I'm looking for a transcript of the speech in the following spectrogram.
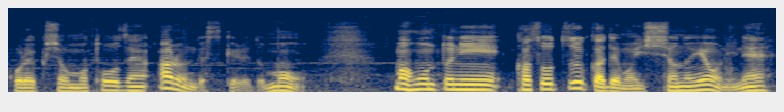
コレクションも当然あるんですけれども、まあ、本当に仮想通貨でも一緒のようにね、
